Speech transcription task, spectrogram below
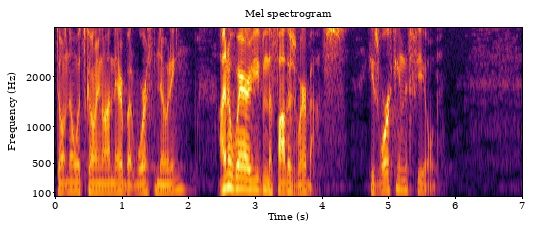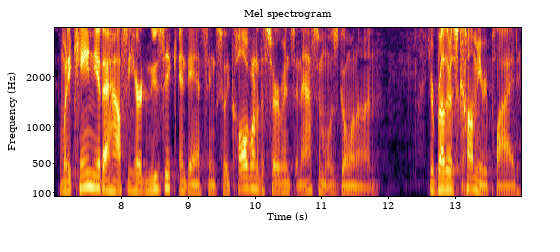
Don't know what's going on there, but worth noting. Unaware of even the Father's whereabouts. He's working in the field. And when he came near the house, he heard music and dancing. So he called one of the servants and asked him what was going on. Your brother has come, he replied,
